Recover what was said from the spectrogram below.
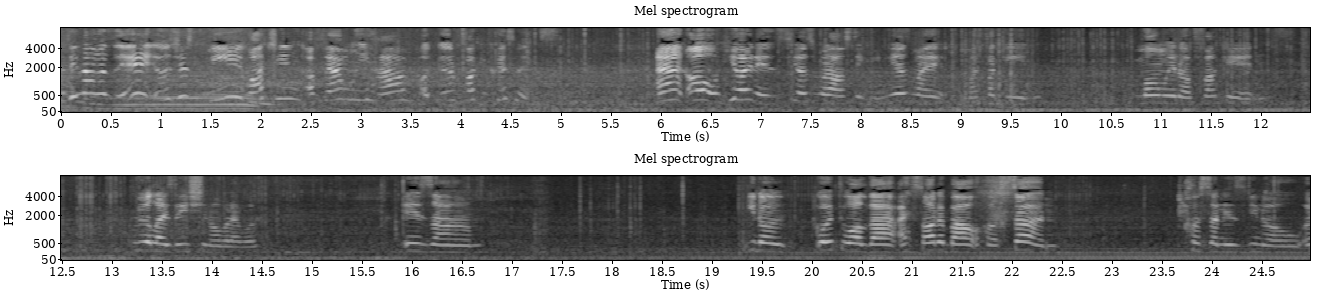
I think that was it. It was just me watching a family have a good fucking Christmas. And oh, here it is. Here's what I was thinking. Here's my my fucking moment of fucking realization or whatever. Is um you know, going through all that, I thought about her son. Her son is, you know, a,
